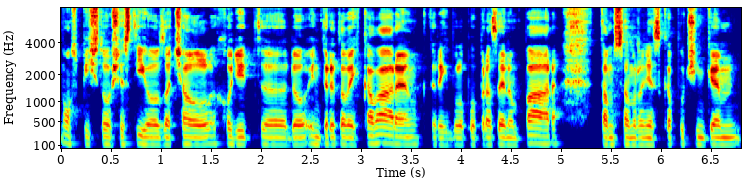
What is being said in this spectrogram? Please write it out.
no spíš toho šestého začal chodit eh, do internetových kaváren, kterých bylo po Praze jenom pár. Tam samozřejmě s kapučínkem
